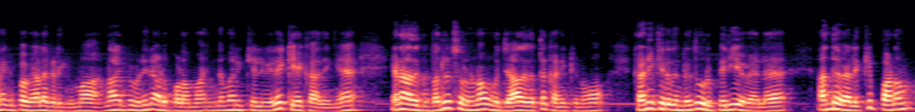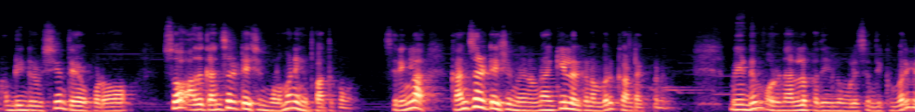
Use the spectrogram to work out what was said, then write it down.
எனக்கு இப்போ வேலை கிடைக்குமா? நான் இப்போ வெளிநாடு போகலாமா இந்த மாதிரி கேள்விகளே கேட்காதீங்க. ஏன்னா அதுக்கு பதில் சொல்லணும்னா உங்கள் ஜாதகத்தை கணிக்கணும். கணிக்கிறதுன்றது ஒரு பெரிய வேலை. அந்த வேலைக்கு பணம் அப்படின்ற விஷயம் தேவைப்படும். ஸோ அது கன்சல்டேஷன் மூலமாக நீங்கள் பார்த்துக்கோங்க. சரிங்களா? கன்சல்டேஷன் வேணும்னா கீழே இருக்க நம்பருக்கு கான்டாக்ட் பண்ணுங்கள் மீண்டும் ஒரு நல்ல பதிவில் உங்களை சந்திக்கும் வரை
